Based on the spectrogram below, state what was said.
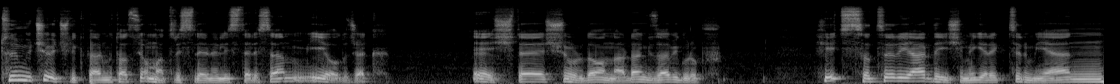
Tüm 3'e 3'lük permütasyon matrislerini listelersem iyi olacak. E işte şurada onlardan güzel bir grup. Hiç satır yer değişimi gerektirmeyen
